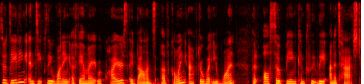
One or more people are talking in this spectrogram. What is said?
So, dating and deeply wanting a family requires a balance of going after what you want, but also being completely unattached.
